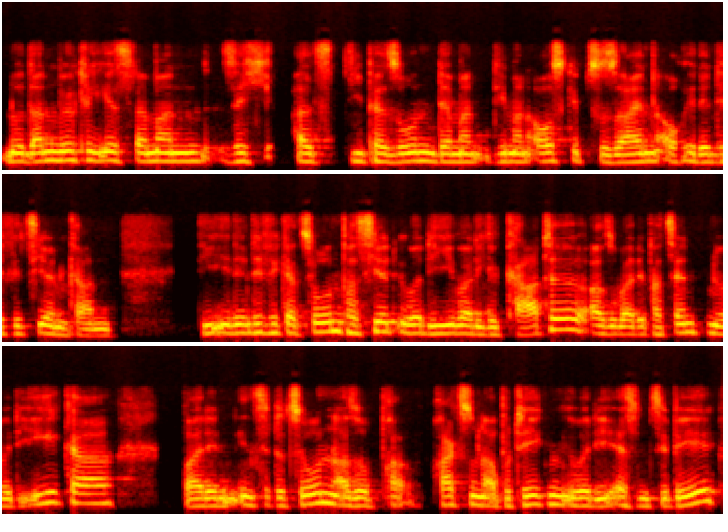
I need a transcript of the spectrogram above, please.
nur dann möglich ist, wenn man sich als die Person, der man, die man ausgibt zu sein, auch identifizieren kann. Die Identifikation passiert über die jeweilige Karte, also bei den Patienten über die EGK, bei den Institutionen, also Praxen und Apotheken über die SMCB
